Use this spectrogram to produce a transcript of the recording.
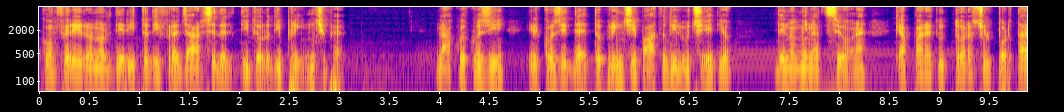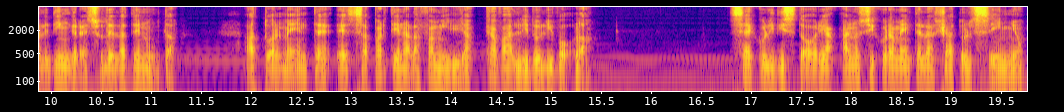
conferirono il diritto di fregiarsi del titolo di principe. Nacque così il cosiddetto Principato di Lucedio, denominazione che appare tuttora sul portale d'ingresso della tenuta. Attualmente essa appartiene alla famiglia Cavalli d'Olivola. Secoli di storia hanno sicuramente lasciato il segno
